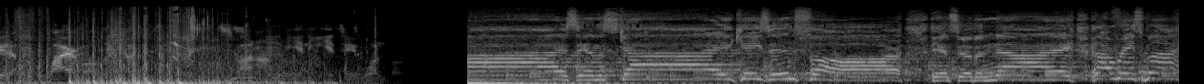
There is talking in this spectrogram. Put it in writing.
Dude, spot on he hits me one bullet? Eyes in the sky, gazing far into the night. I raise my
